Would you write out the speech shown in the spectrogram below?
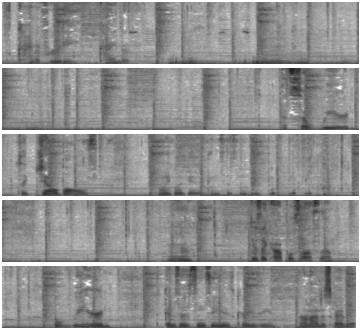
It's kind of fruity, kind of. Mm. That's so weird. It's like gel balls. Like, look at the consistency. Bloop, bloop, bloop. Mmm. Tastes like applesauce though. So weird. The consistency is crazy. I don't know how to describe it.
